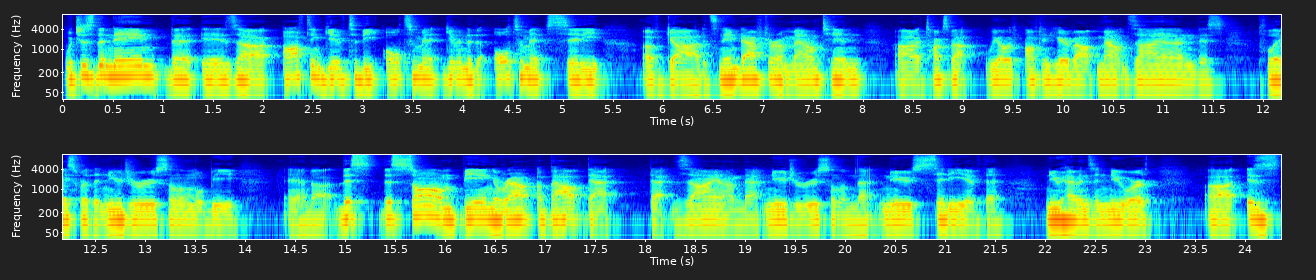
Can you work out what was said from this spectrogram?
which is the name that is uh, often give to the ultimate, given to the ultimate city of God. It's named after a mountain. Uh, it talks about we often hear about Mount Zion, this place where the New Jerusalem will be, and uh, this this psalm being around about that that Zion, that New Jerusalem, that new city of the new heavens and new earth, uh, is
